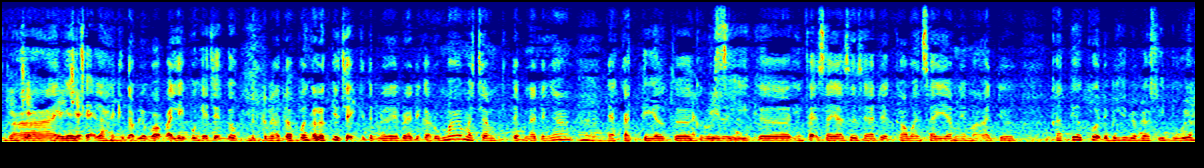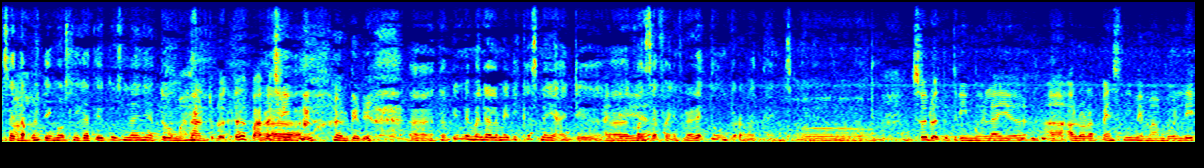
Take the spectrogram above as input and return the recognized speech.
Gadget, Ah, gadget. gadget. lah. Kita boleh bawa balik pun gadget tu. Betul, betul. Ataupun kalau gadget kita boleh berada kat rumah macam kita pernah dengar Hmm. yang katil ke Katil kerusi lah. ke. In fact saya rasa saya ada kawan saya yang memang ada katil kot dia beli 12,000 lah. Saya tak Ah. pernah tengok sini katil tu sebenarnya. Tu mahal tu doktor RM14,000 harga dia Uh, tapi memang dalam medical sebenarnya ada, Ada, uh, ya? konsep far infrared tu untuk rawatan sebenarnya. Oh. So doktor terimalah ya uh, Alora Pens ni memang boleh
